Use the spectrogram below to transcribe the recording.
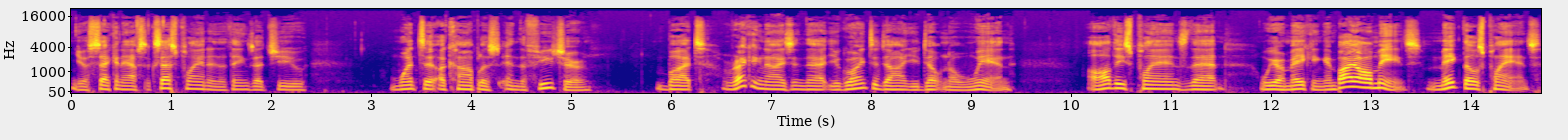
your second half success plan and the things that you want to accomplish in the future. But recognizing that you're going to die, you don't know when, all these plans that we are making. And by all means, make those plans.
